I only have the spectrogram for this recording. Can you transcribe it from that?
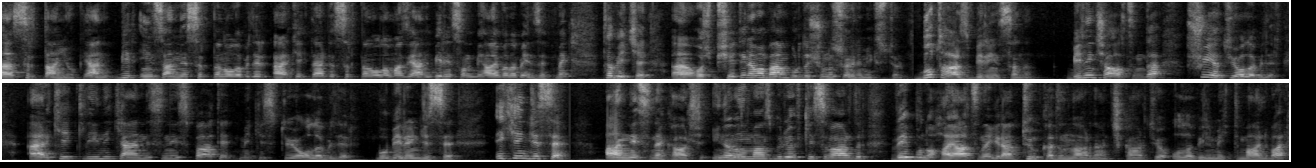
e, sırtlan yok. Yani bir insan ne sırtlan olabilir? Erkekler de sırtlan olamaz. Yani bir insanı bir hayvana benzetmek tabii ki e, hoş bir şey değil ama ben burada şunu söylemek istiyorum. Bu tarz bir insanın bilinç altında şu yatıyor olabilir. Erkekliğini kendisini ispat etmek istiyor olabilir. Bu birincisi. İkincisi annesine karşı inanılmaz bir öfkesi vardır ve bunu hayatına giren tüm kadınlardan çıkartıyor olabilme ihtimali var.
